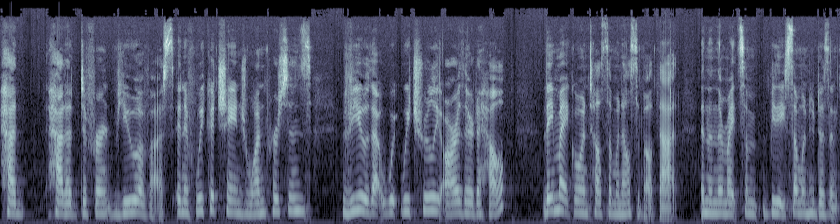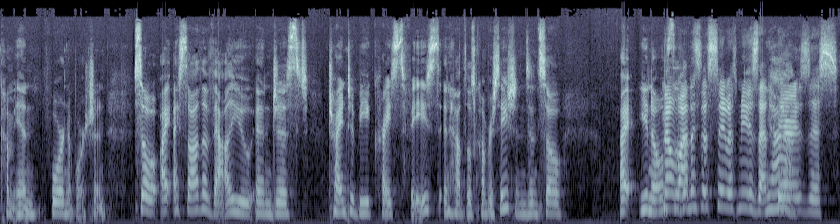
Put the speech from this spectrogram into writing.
had had a different view of us. And if we could change one person's view that we, we truly are there to help, they might go and tell someone else about that. And then there might some, be someone who doesn't come in for an abortion. So I, I saw the value in just trying to be Christ's face and have those conversations. And so I, you know, no, so what's the same with me is that yeah. there is this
